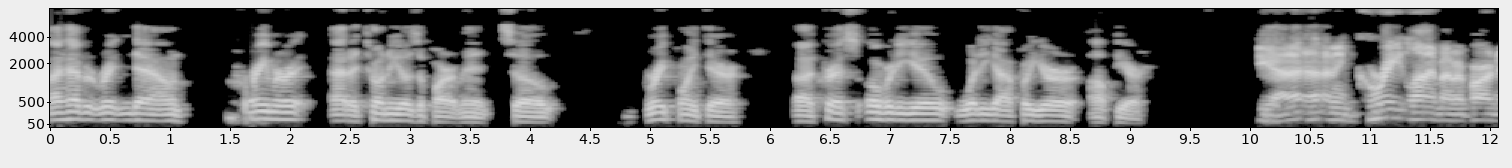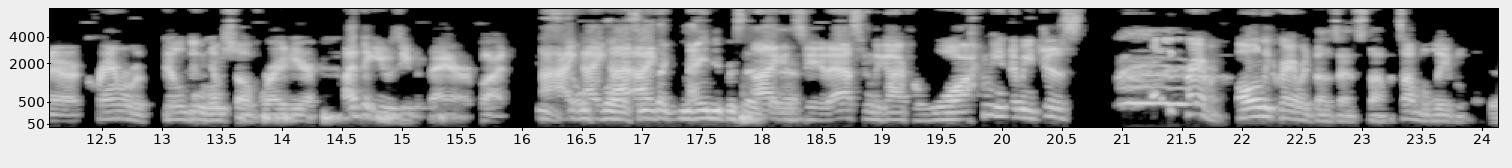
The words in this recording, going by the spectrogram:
I have it written down. Kramer at Antonio's apartment. So great point there. Uh, Chris, over to you. What do you got for your up here? Yeah, I I mean, great line by my partner. Kramer was building himself right here. I think he was even there, but He's I- so I- close. I- He's like ninety percent. I can see it. Asking the guy for war. I mean, I mean, just only Kramer. Only Kramer does that stuff. It's unbelievable. Yeah.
